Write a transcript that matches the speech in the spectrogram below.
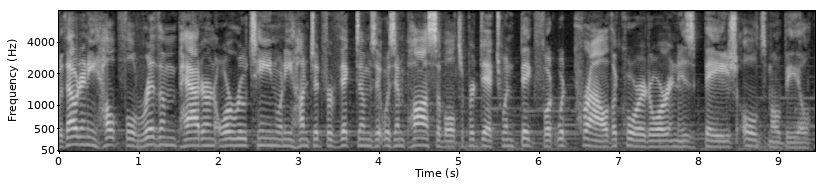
Without any helpful rhythm, pattern, or routine when he hunted for victims, it was impossible to predict when Bigfoot would prowl the corridor in his beige Oldsmobile.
